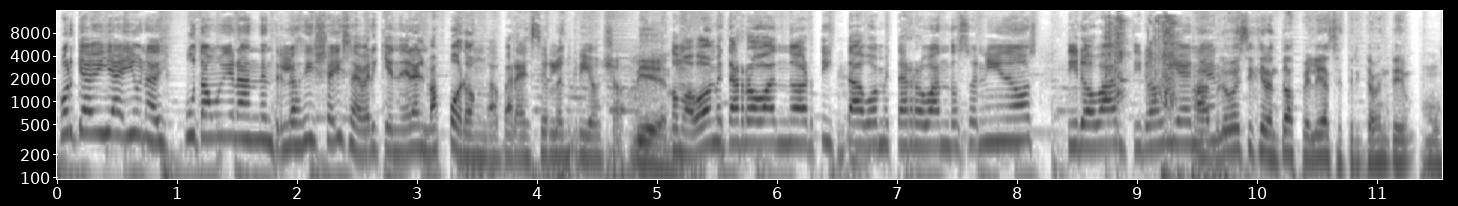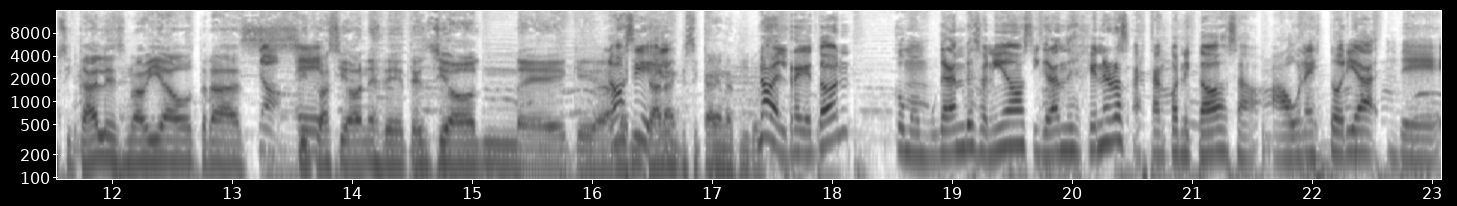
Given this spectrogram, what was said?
Porque había ahí una disputa muy grande entre los DJs a ver quién era el más poronga, para decirlo en criollo. Bien. Como vos me estás robando artistas, vos me estás robando sonidos, tiros van, tiros vienen. Ah, pero vos decís que eran todas peleas estrictamente musicales, no había otras No, eh, situaciones de tensión eh, que No, sí, que se caguen a tiros. No, el reggaetón, como grandes sonidos y grandes géneros, están conectados a, a una historia de,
